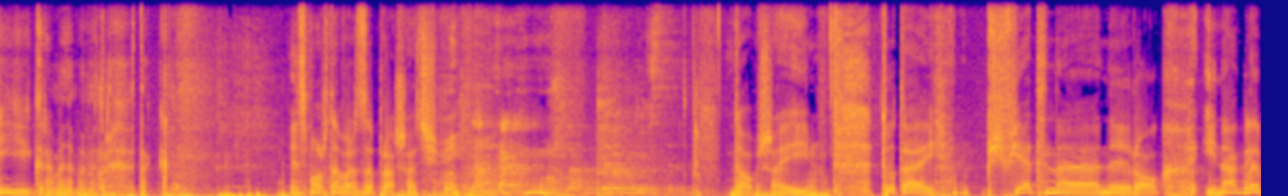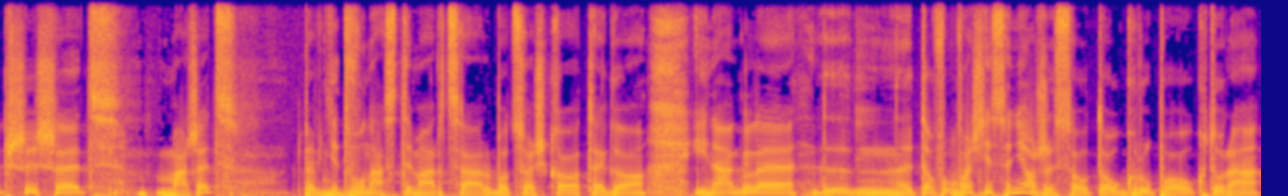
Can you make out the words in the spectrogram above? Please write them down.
i gramy na bębnach, tak. Więc można was zapraszać. Można, tak, można. Nie robimy wstydu. Dobrze, i tutaj świetny rok i nagle przyszedł marzec, pewnie 12 marca albo coś koło tego i nagle y, to właśnie seniorzy są tą grupą, która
